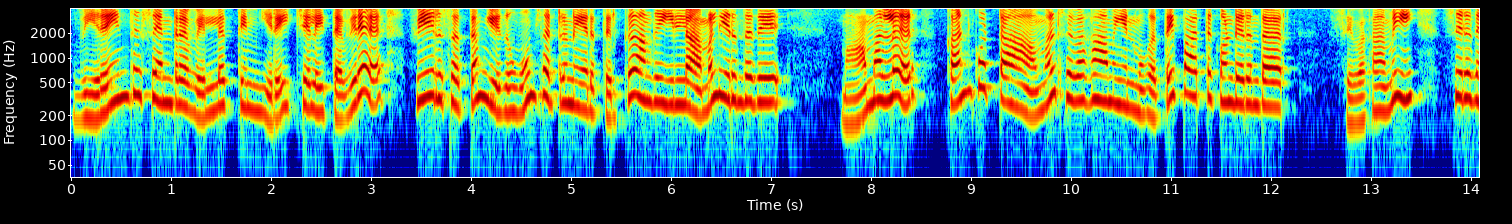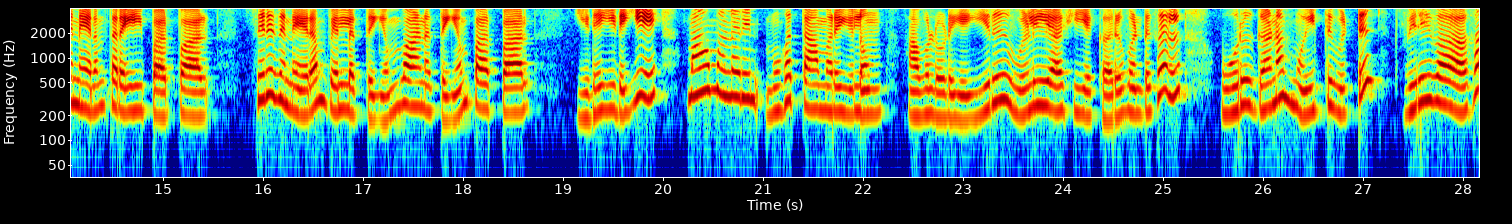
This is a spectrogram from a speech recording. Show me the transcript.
விரைந்து சென்ற வெள்ளத்தின் இரைச்சலை தவிர வீறு சத்தம் எதுவும் சற்று நேரத்திற்கு அங்கு இல்லாமல் இருந்தது. மாமல்லர் கண்கொட்டாமல் சிவகாமியின் முகத்தை பார்த்து கொண்டிருந்தார். சிவகாமி சிறிது நேரம் தரையை பார்ப்பாள். சிறிது நேரம் வெள்ளத்தையும் வானத்தையும் பார்ப்பாள். இடையிடையே மாமல்லரின் முகத்தாமரையிலும் அவளுடைய இரு வெளியாகிய கருவண்டுகள் ஒரு கணம் மொய்த்துவிட்டு விரைவாக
